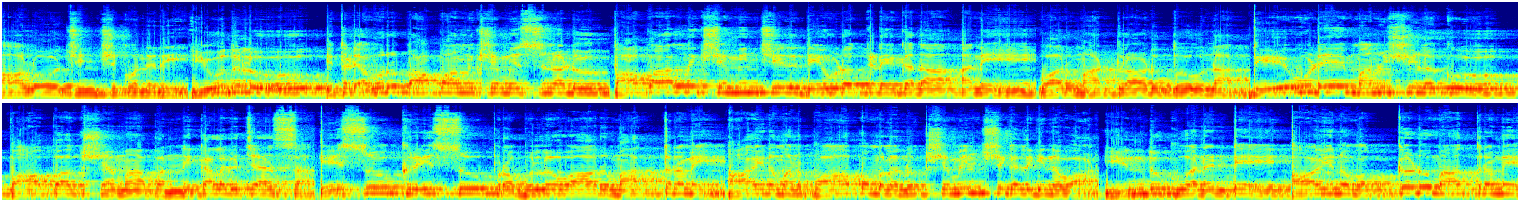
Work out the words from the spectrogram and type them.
ఆలోచించుకునేది యూదులు ఇతడు ఎవరు పాపాలను క్షమిస్తున్నాడు? పాపాలను క్షమించేది దేవుడొక్కడే కదా అని వారు మాట్లాడుతూ ఉన్నారు. దేవుడే మనుషులకు పాప క్షమాపణని కలగచేస్తారు. యేసు క్రీస్తు ప్రభుల వారు మాత్రమే. ఆయన మన పాపములను క్షమించగలిగిన వాడు ఎందుకు అనంటే ఆయన ఒక్కడు మాత్రమే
